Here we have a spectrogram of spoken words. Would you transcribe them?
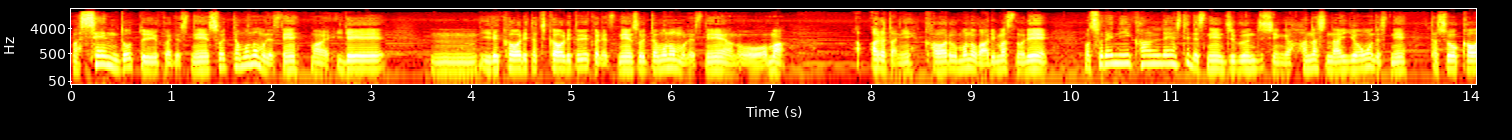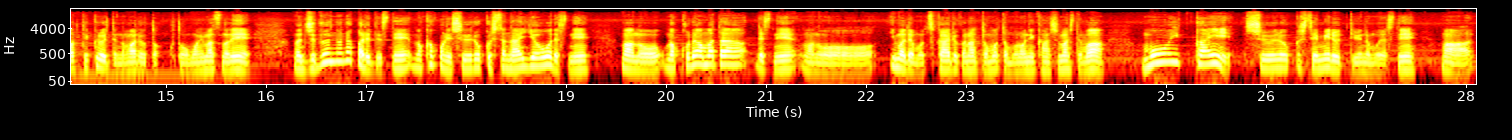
ま鮮度というかですね、そういったものもですね、ま入れうん入れ替わり立ち替わりというかですね、そういったものもですね、あのまあ新たに変わるものがありますので、まそれに関連してですね自分自身が話す内容もですね多少変わってくるというのもあると思いますので、まあ、自分の中でですね、ま、過去に収録した内容をですね、まあのまこれはまたですね、あの今でも使えるかなと思ったものに関しましてはもう1回収録してみるっていうのもですね、まあ、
